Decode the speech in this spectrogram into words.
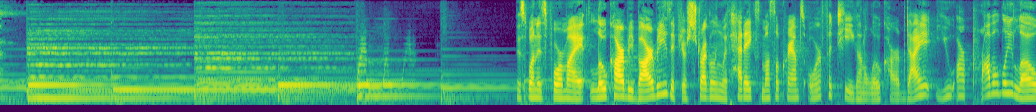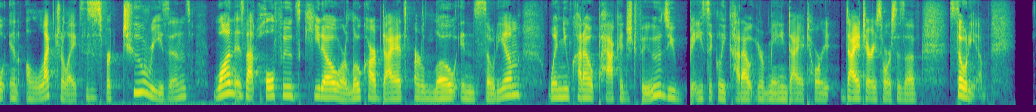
This one is for my low carby Barbies. If you're struggling with headaches, muscle cramps, or fatigue on a low carb diet, you are probably low in electrolytes. This is for two reasons. One is that whole foods, keto, or low carb diets are low in sodium. When you cut out packaged foods, you basically cut out your main dietary, dietary sources of sodium.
